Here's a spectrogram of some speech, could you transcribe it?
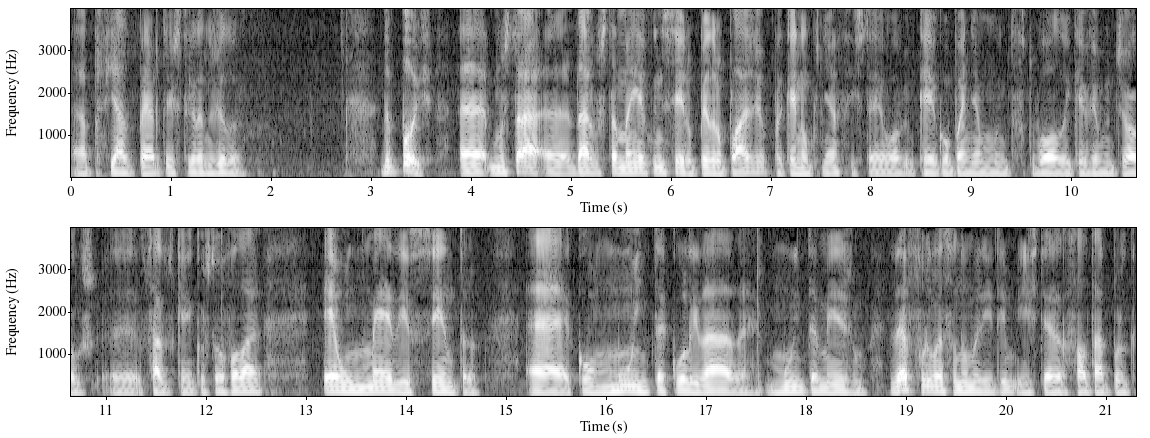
a apreciar de perto este grande jogador. Depois, uh, mostrar, uh, dar-vos também a conhecer o Pedro Plágio, para quem não conhece, isto é óbvio, quem acompanha muito futebol e quem vê muitos jogos uh, sabe de quem é que eu estou a falar. É um médio centro uh, com muita qualidade, muita mesmo, da formação do Marítimo, e isto é de ressaltar porque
